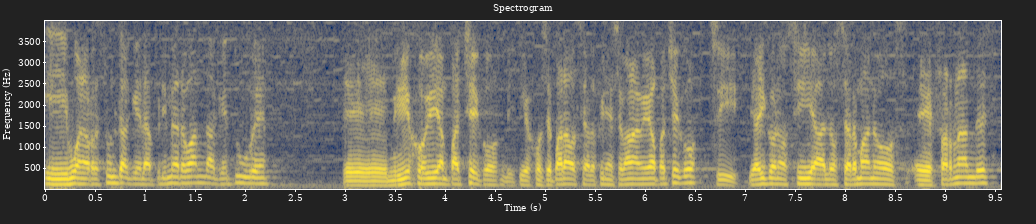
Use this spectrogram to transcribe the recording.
Y bueno, resulta que la primera banda que tuve, eh, mi viejo vivía en Pacheco, mis viejos separados, o sea, los fines de semana me iba a Pacheco. Sí. Y ahí conocí a los hermanos eh, Fernández,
